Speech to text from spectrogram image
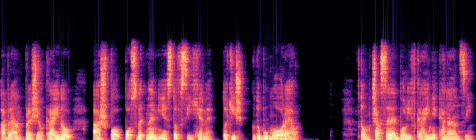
Abrám prešiel krajinou až po posvetné miesto v Sýcheme, totiž k dubu Móreho. V tom čase boli v krajine Kanánci.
